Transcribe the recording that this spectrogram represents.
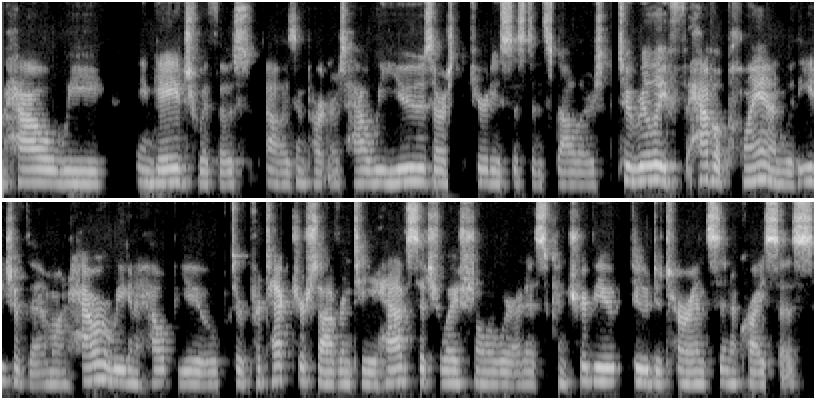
how we engage with those allies and partners, how we use our security assistance dollars to really have a plan with each of them on how are we going to help you to protect your sovereignty, have situational awareness, contribute to deterrence in a crisis,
